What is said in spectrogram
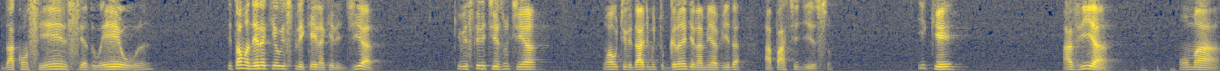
da consciência, do eu. Né? De tal maneira que eu expliquei naquele dia que o Espiritismo tinha uma utilidade muito grande na minha vida a partir disso. E que havia uma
